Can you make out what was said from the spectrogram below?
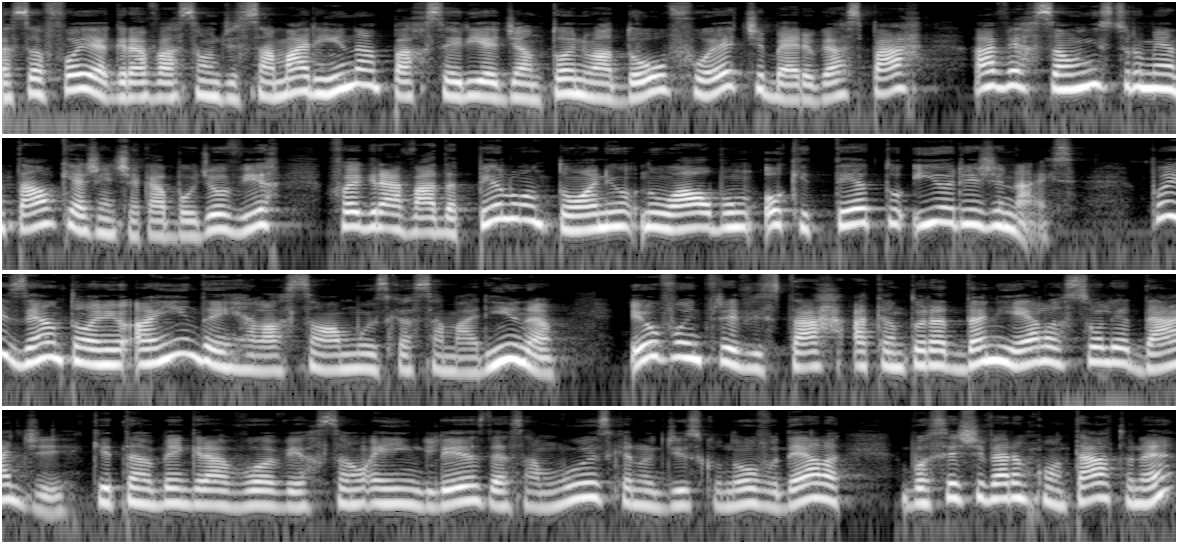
Essa foi a gravação de Samarina, parceria de Antônio Adolfo e Tibério Gaspar. A versão instrumental que a gente acabou de ouvir foi gravada pelo Antônio no álbum Octeto e Originais. Pois é, Antônio, ainda em relação à música Samarina, eu vou entrevistar a cantora Daniela Soledade, que também gravou a versão em inglês dessa música no disco novo dela. Vocês tiveram contato, né?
